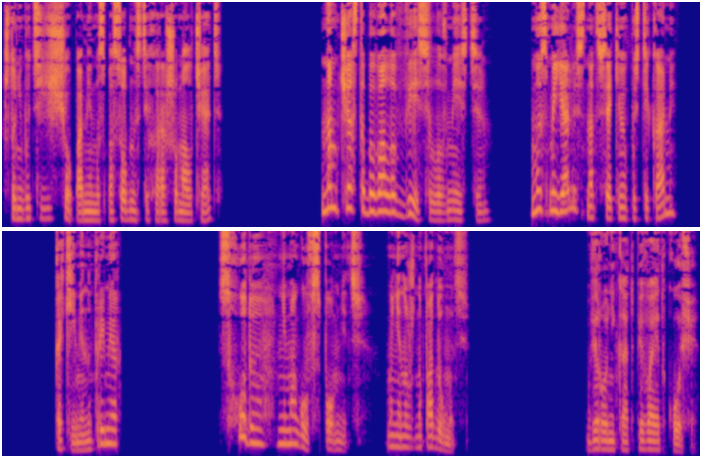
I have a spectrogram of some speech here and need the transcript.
Что-нибудь еще, помимо способности хорошо молчать? Нам часто бывало весело вместе. Мы смеялись над всякими пустяками. Какими, например? Сходу не могу вспомнить. Мне нужно подумать. Вероника отпивает кофе.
